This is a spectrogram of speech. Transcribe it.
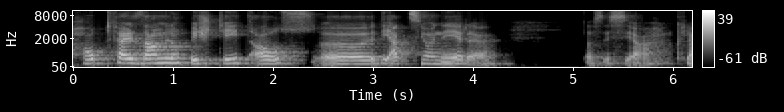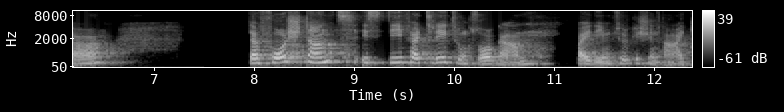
Hauptversammlung besteht aus äh, die Aktionäre. Das ist ja klar. Der Vorstand ist die Vertretungsorgan bei dem türkischen AG.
